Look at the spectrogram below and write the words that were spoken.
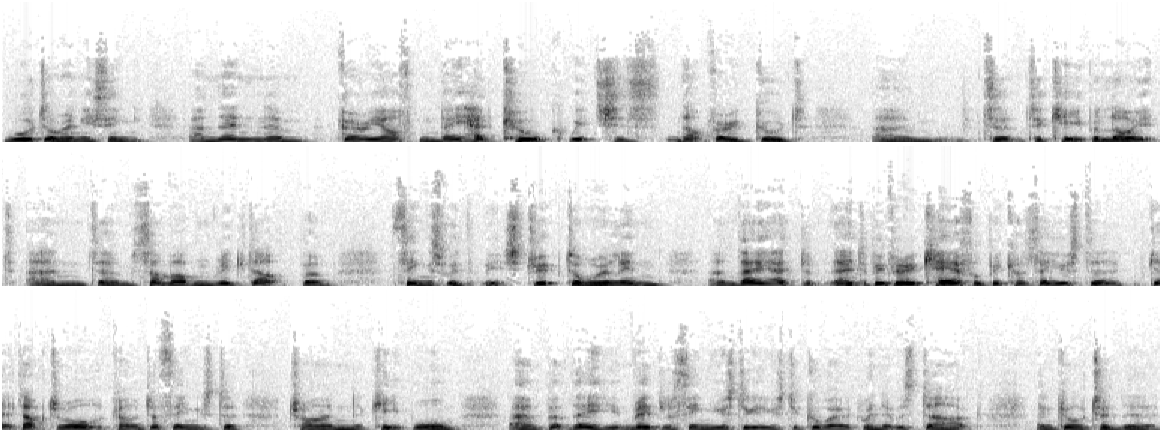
wood or anything, and then um, very often they had coke, which is not very good um, to to keep alight, and um, some of them rigged up um, things with which dripped oil in, and they had to they had to be very careful because they used to get up to all kinds of things to try and keep warm. Um, but the regular thing used to used to go out when it was dark and go to the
